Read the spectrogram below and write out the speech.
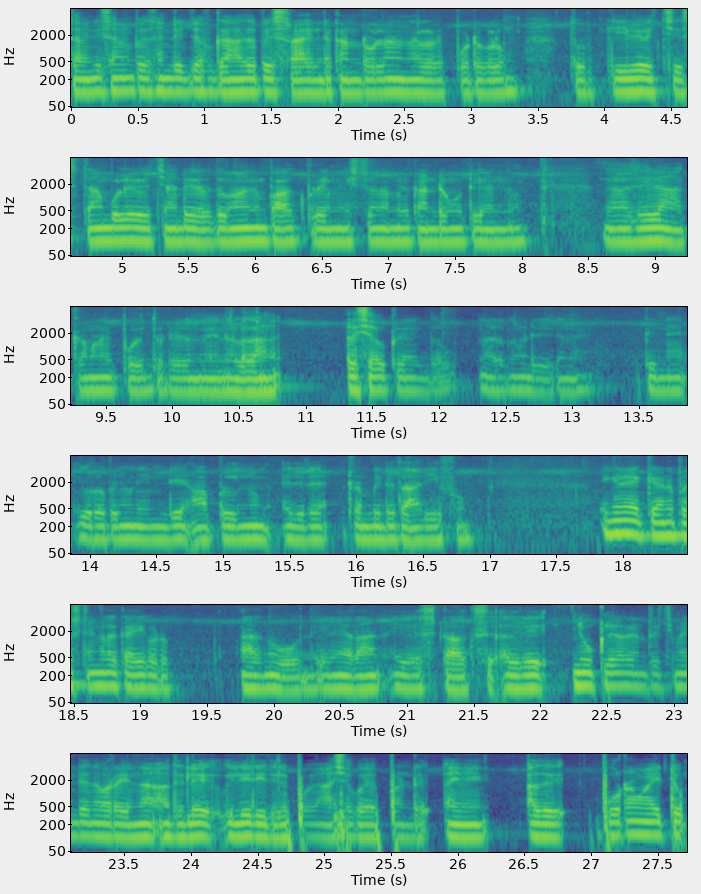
Seventy seven percentage of Gaza ഇപ്പോൾ ഇസ്രായേലിന്റെ കൺട്രോളിലാണെന്നുള്ള റിപ്പോർട്ടുകളും തുർക്കിയിൽ വെച്ച് ഇസ്താംബൂളിൽ വെച്ചാണ്ട് എർദുഗാനും പാക് പ്രൈം മിനിസ്റ്ററും തമ്മിൽ കണ്ടുമുട്ടിയെന്നും ഗാസയിലെ ആക്രമണം ഇപ്പോഴും തുടരുന്നു എന്നുള്ളതാണ് റഷ്യ ഉക്രൈൻ യുദ്ധവും നടന്നുകൊണ്ടിരിക്കുന്നത്. പിന്നെ യൂറോപ്യൻ യൂണിയന്റെ ആപ്പിളിനും എതിരെ ട്രംപിന്റെ താരീഫും ഇങ്ങനെയൊക്കെയാണ് പ്രശ്നങ്ങൾ കൈ കൊടു നടന്നു പോകുന്നത്. പിന്നെ ഇറാൻ യു എസ് ടാക്സ് അതിൽ ന്യൂക്ലിയർ എൻറിച്ച്മെന്റ് എന്ന് പറയുന്ന അതിൽ വലിയ രീതിയിൽ പോയി ആശയക്കുഴപ്പമുണ്ട് ഐ മീൻ അത് പൂർണമായിട്ടും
